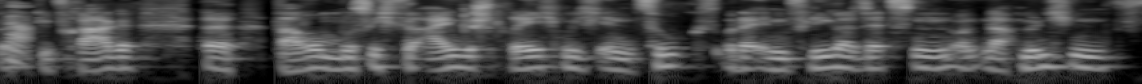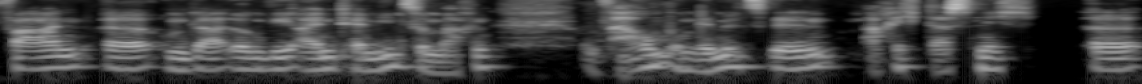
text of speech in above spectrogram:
Ja. Die Frage, äh, warum muss ich für ein Gespräch mich in den Zug oder in den Flieger setzen und nach München fahren, äh, um da irgendwie einen Termin zu machen? Und warum um Himmels Willen mache ich das nicht äh,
